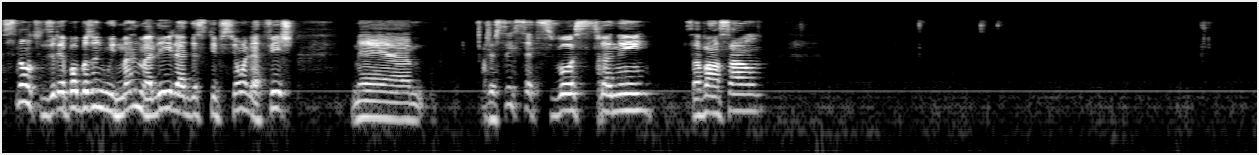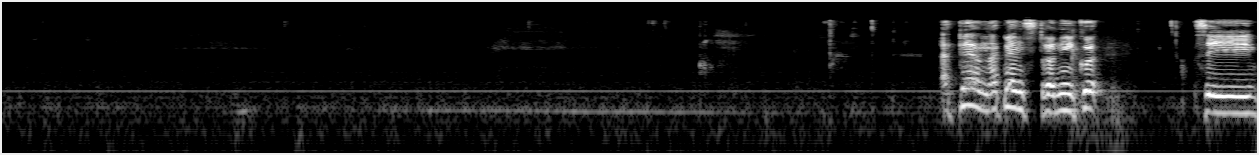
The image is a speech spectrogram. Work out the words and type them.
Sinon, tu dirais pas besoin de Winman, mais allez la description, la fiche. Mais euh, je sais que Sativa, citronné, ça va ensemble. Peine, à peine citronné, écoute c'est.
